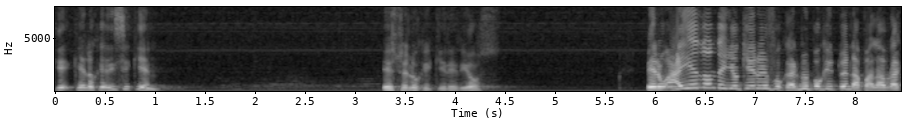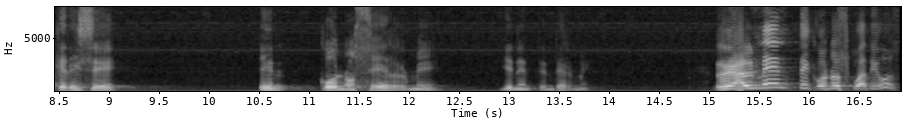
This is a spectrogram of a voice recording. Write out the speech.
¿qué, ¿qué es lo que dice quién? Eso es lo que quiere Dios. Pero ahí es donde yo quiero enfocarme un poquito en la palabra que dice, en conocerme y en entenderme. ¿Realmente conozco a Dios?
